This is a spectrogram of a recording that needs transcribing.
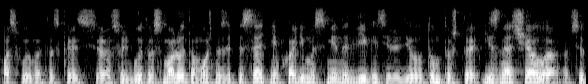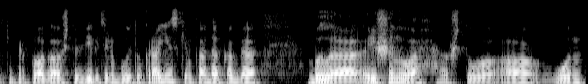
по-своему, так сказать, э, судьбу этого самолета можно записать необходимость смены двигателя. Дело в том, что изначально все-таки предполагалось, что двигатель будет украинским, тогда, когда было решено, что а, он,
